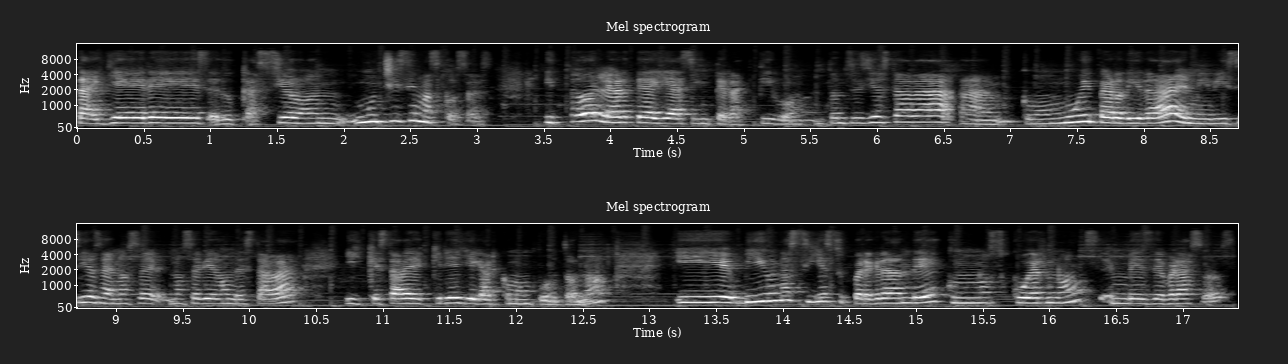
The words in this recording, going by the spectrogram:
talleres, educación, muchísimas cosas. Y todo el arte allá es interactivo. Entonces yo estaba como muy perdida en mi bici, o sea, no, sé, no sabía dónde estaba y que estaba, quería llegar como a un punto, ¿no? Y vi una silla súper grande con unos cuernos en vez de brazos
